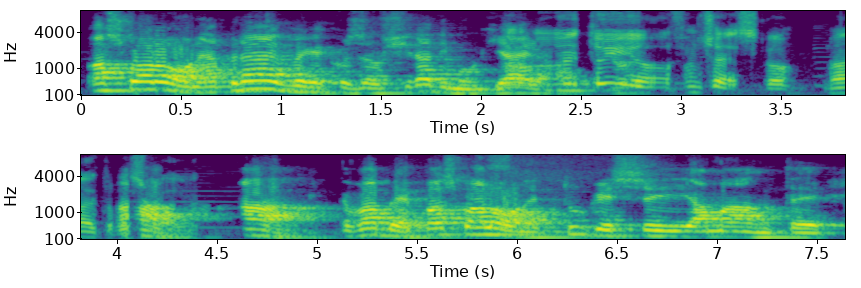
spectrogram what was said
Pasqualone, a breve, che cosa uscirà di Monkey No, Island? l'ho detto io, Francesco. L'ho detto. Ah, ah, vabbè, Pasqualone, tu che sei amante,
